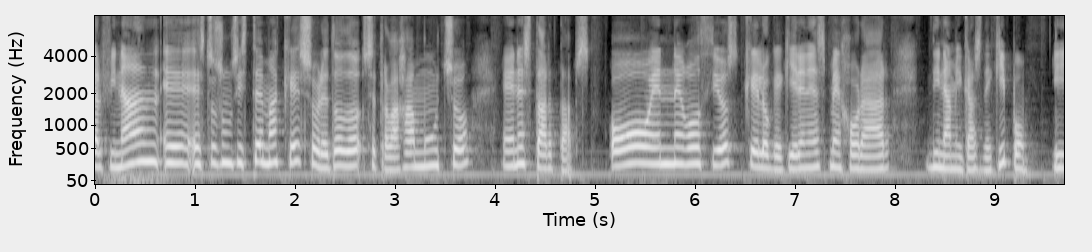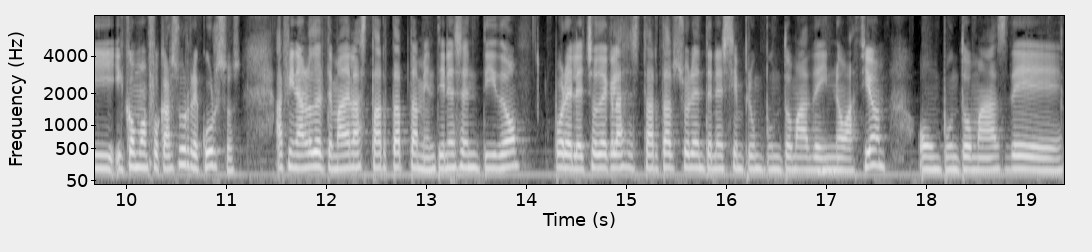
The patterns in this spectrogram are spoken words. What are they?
al final eh, esto es un sistema que sobre todo se trabaja mucho en startups o en negocios que lo que quieren es mejorar dinámicas de equipo y, cómo enfocar sus recursos. Al final lo del tema de la startup también tiene sentido por el hecho de que las startups suelen tener siempre un punto más de innovación o un punto más de,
